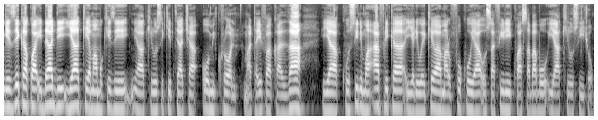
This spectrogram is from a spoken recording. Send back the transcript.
ngezeka kwa idadi yake ya maambukizi ya kirusi kipya cha Omicron. Mataifa kadhaa ya kusini mwa Afrika yaliwekewa marufuku ya usafiri kwa sababu ya kirusi hicho.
